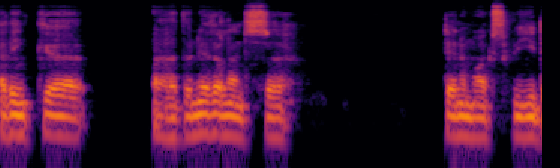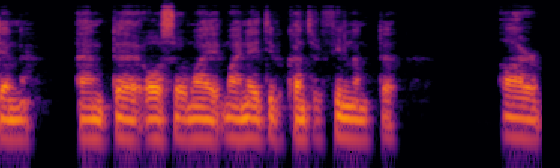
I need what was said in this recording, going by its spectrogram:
I think the Netherlands, uh, Denmark, Sweden, and uh, also my, my native country, Finland, are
